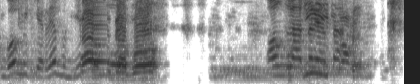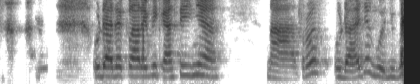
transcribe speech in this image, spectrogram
gue mikirnya begitu. kagak, Bo. Oh enggak Gila. ternyata. udah ada klarifikasinya. Nah, terus udah aja gue juga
